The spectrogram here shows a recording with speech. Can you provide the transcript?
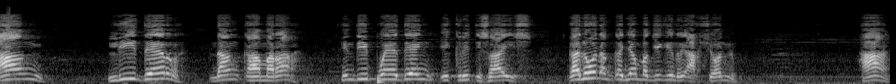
ang leader ng Kamara. Hindi pwedeng i-criticize. Ganon ang kanyang magiging reaction. Ha?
